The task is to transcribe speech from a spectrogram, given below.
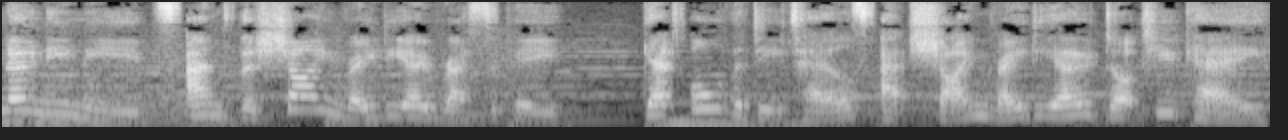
Noni Needs and the Shine Radio recipe. Get all the details at shineradio.uk.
